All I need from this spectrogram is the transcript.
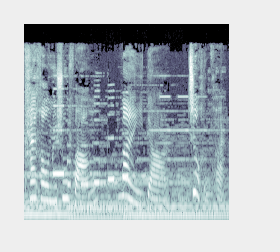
开号于书房，慢一点儿就很快。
